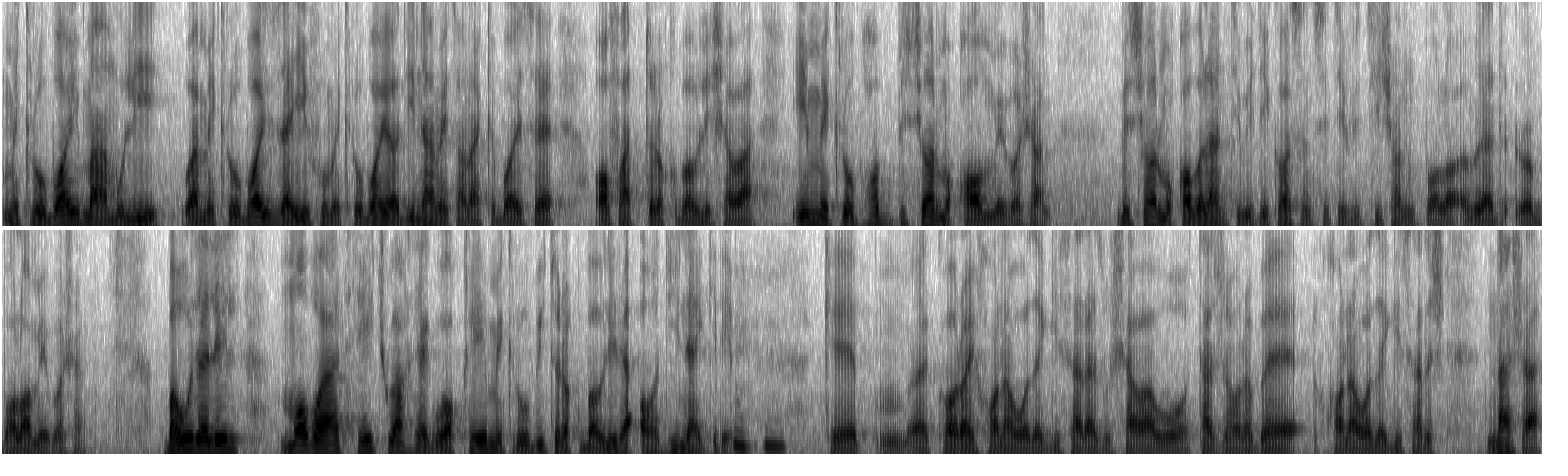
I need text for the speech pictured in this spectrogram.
میکروبای معمولی و میکروبای ضعیف و میکروبای عادی نمی‌تونه که باعث آفت طرق بولی شوه این میکروب ها بسیار مقاوم می باشن بسیار مقابل انتی بیوتیک ها sensitivity شان بالا, بالا می باشن به او دلیل ما باید هیچ وقت یک واقعه میکروبی طرق بولی را عادی نگیریم. که کارهای خانوادگی سر از او شوه و تجارب خانوادگی سرش نشه.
